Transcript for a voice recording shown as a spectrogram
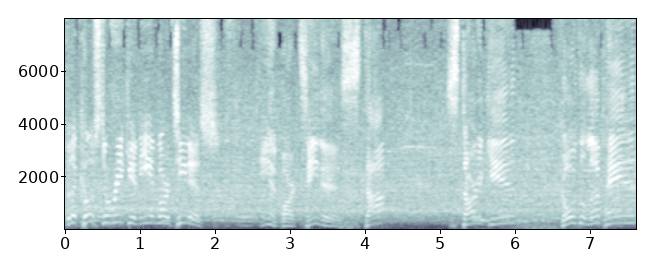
for the Costa Rican, Ian Martinez. Ian Martinez, stop, start again, go with the left hand.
